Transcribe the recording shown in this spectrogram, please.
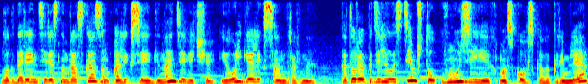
благодаря интересным рассказам Алексея Геннадьевича и Ольги Александровны, которая поделилась тем, что в музеях Московского Кремля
